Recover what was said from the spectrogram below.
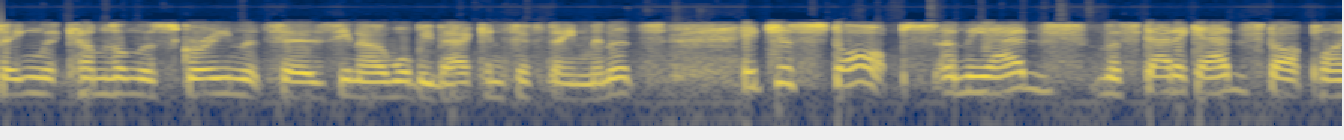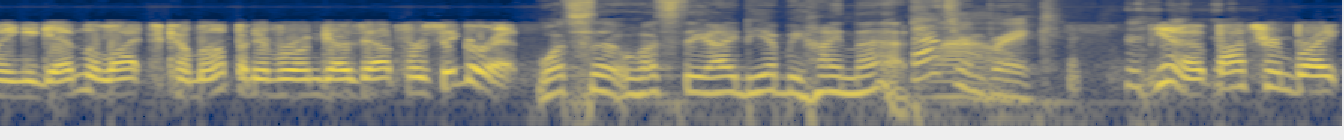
thing that comes on the screen that says, you know, we'll be back in 15 minutes. It just stops, and the ads, the static ads start playing again. The lights come up, and everyone goes out for a cigarette. What's the What's the idea behind that? Bathroom break. yeah, bathroom break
